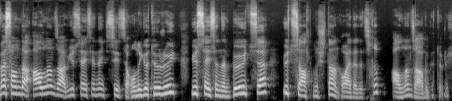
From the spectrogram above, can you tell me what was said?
Və sonda alınan cavab 180-dən kiçiksə onu götürürük, 180-dən böyüksə 360-dan o ədədi çıxıb alınan cavabı götürürük.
